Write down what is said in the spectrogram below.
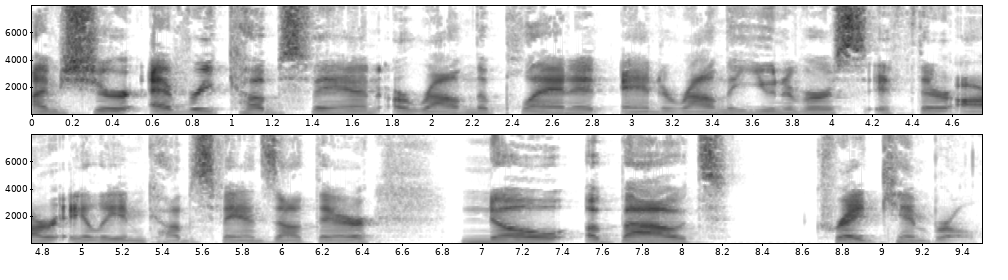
I'm sure every Cubs fan around the planet and around the universe, if there are alien Cubs fans out there, know about Craig Kimbrel.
